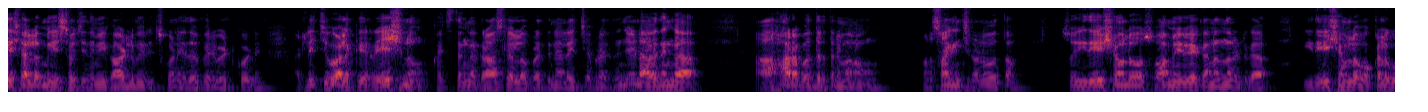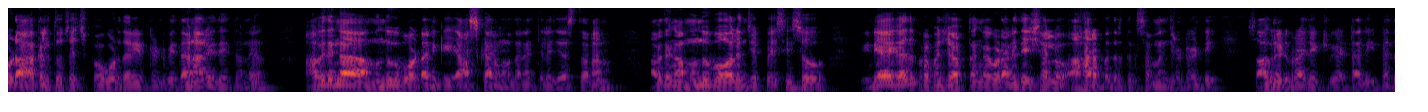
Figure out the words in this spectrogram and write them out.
దేశాల్లో మీ ఇష్టం వచ్చింది మీ కార్డులు మీరు ఇచ్చుకొని ఏదో పేరు పెట్టుకోండి. అట్లా ఇచ్చి వాళ్ళకి రేషను ఖచ్చితంగా గ్రాసులలో ప్రతి నెల ఇచ్చే ప్రయత్నం చేయండి. ఆ విధంగా ఆహార భద్రతని మనం కొనసాగించడం అవుతాం. సో ఈ దేశంలో స్వామి వివేకానంద అన్నట్టుగా ఈ దేశంలో ఒక్కళ్ళు కూడా ఆకలితో చచ్చిపోకూడదు అనేటువంటి విధానాలు ఏదైతే ఉన్నాయో ఆ విధంగా ముందుకు పోవడానికి ఆస్కారం ఉన్నదని తెలియజేస్తున్నాను. ఆ విధంగా ముందుకు పోవాలని చెప్పేసి సో ఇండియా కాదు ప్రపంచవ్యాప్తంగా కూడా అన్ని దేశాల్లో ఆహార భద్రతకు సంబంధించినటువంటి సాగునీటి ప్రాజెక్టులు కట్టాలి పెద్ద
